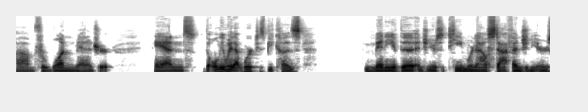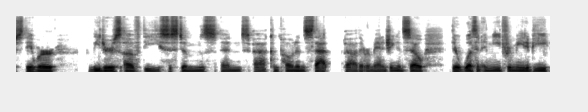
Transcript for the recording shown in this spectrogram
um, for one manager. And the only way that worked is because many of the engineers of the team were now staff engineers. They were leaders of the systems and uh, components that uh, they were managing, and so there wasn't a need for me to be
